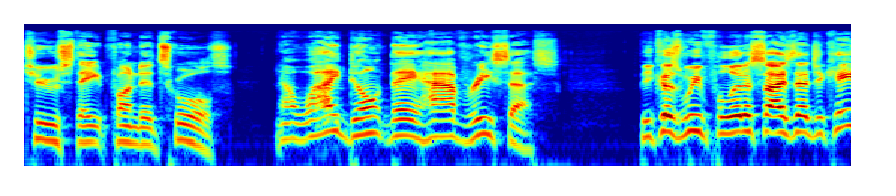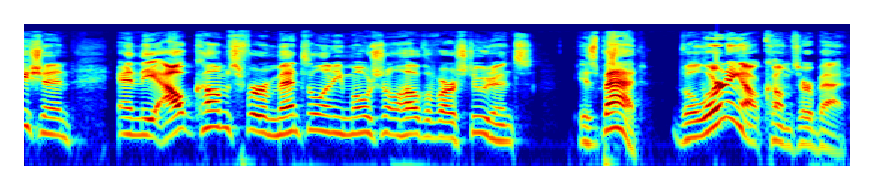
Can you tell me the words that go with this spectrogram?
to state funded schools. Now, why don't they have recess? Because we've politicized education and the outcomes for mental and emotional health of our students is bad. The learning outcomes are bad.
